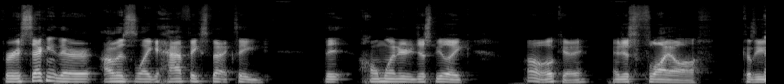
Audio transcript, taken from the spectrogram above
for a second there, I was like half expecting that Homelander to just be like, "Oh, okay," and just fly off because he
